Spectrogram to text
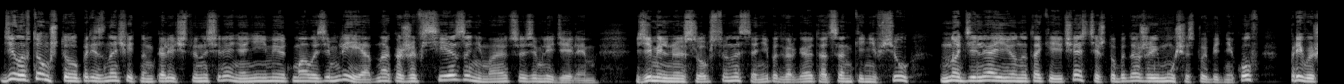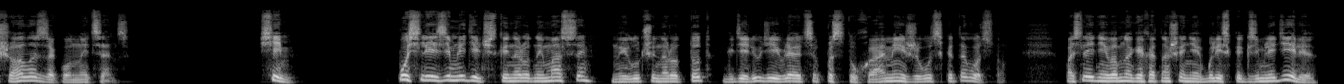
Дело в том, что при значительном количестве населения они имеют мало земли, однако же все занимаются земледелием. Земельную собственность они подвергают оценке не всю, но деля ее на такие части, чтобы даже имущество бедняков превышало законный ценз. 7. После земледельческой народной массы наилучший народ тот, где люди являются пастухами и живут скотоводством. Последние во многих отношениях близко к земледелию,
